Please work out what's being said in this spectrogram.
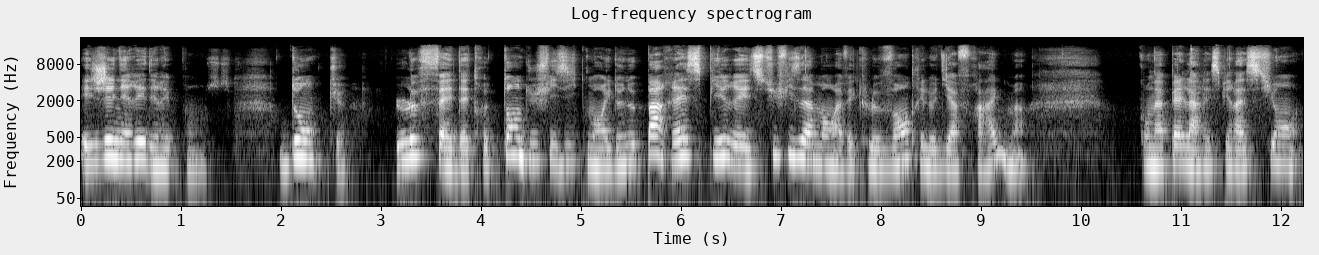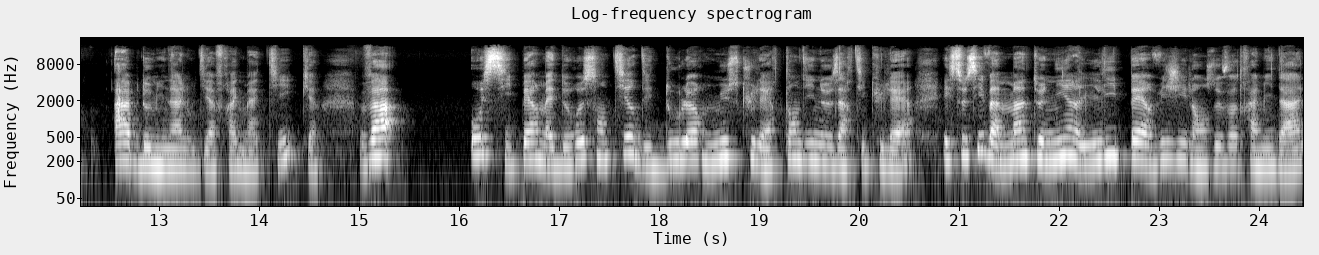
et générer des réponses. Donc, le fait d'être tendu physiquement et de ne pas respirer suffisamment avec le ventre et le diaphragme qu'on appelle la respiration abdominale ou diaphragmatique, va aussi permettre de ressentir des douleurs musculaires, tendineuses, articulaires, et ceci va maintenir l'hypervigilance de votre amygdale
